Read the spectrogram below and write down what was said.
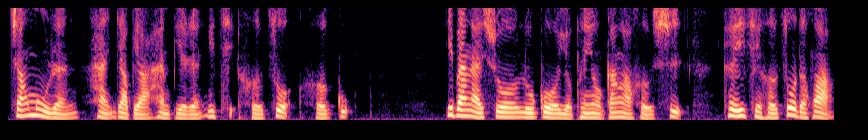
招募人和要不要和别人一起合作合股。一般来说，如果有朋友刚好合适，可以一起合作的话，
